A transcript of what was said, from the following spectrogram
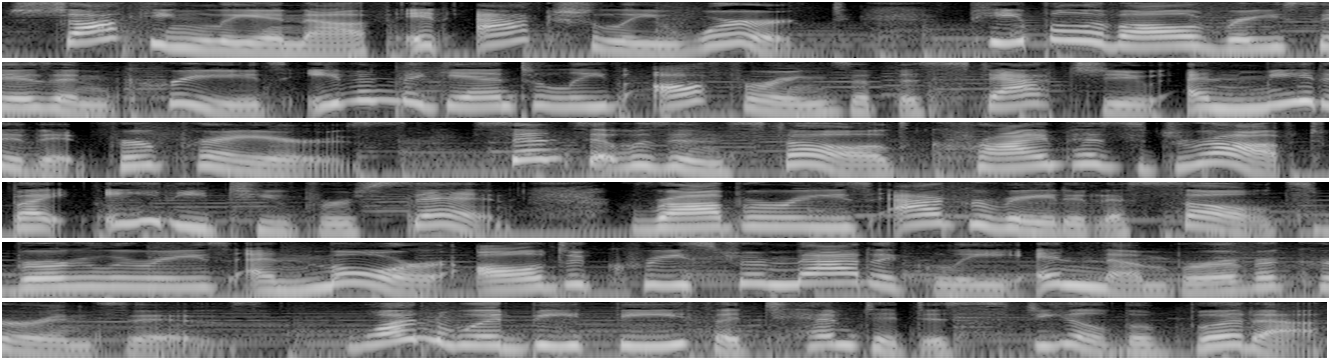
Shockingly enough, it actually worked. People of all races and creeds even began to leave offerings at the statue and meted it for prayers. Since it was installed, crime has dropped by 82%. Robberies, aggravated assaults, burglaries, and more all decreased dramatically in number of occurrences. One would be thief attempted to steal the Buddha,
